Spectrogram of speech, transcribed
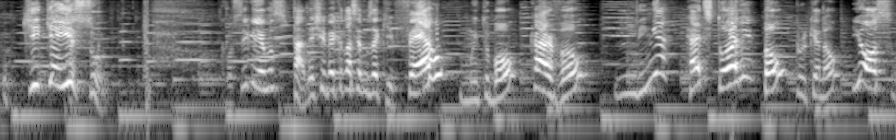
O que que é isso? Conseguimos. Tá, deixa eu ver o que nós temos aqui. Ferro, muito bom. Carvão, linha, redstone, pão, por que não? E osso.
